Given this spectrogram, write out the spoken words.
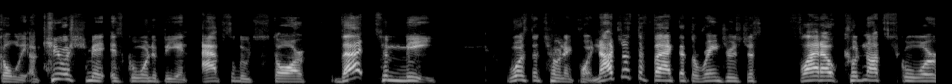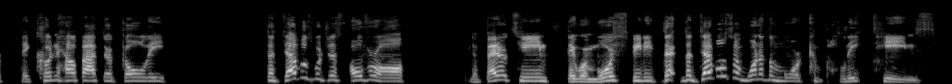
goalie. Akira Schmid is going to be an absolute star. That to me was the turning point. Not just the fact that the Rangers just flat out could not score, they couldn't help out their goalie. The Devils were just overall the better team. They were more speedy. The, the Devils are one of the more complete teams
